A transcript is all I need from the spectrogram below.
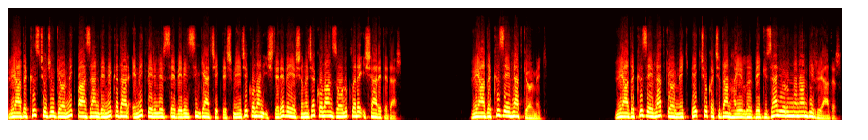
Rüyada kız çocuğu görmek bazen de ne kadar emek verilirse verilsin gerçekleşmeyecek olan işlere ve yaşanacak olan zorluklara işaret eder. Rüyada kız evlat görmek Rüyada kız evlat görmek pek çok açıdan hayırlı ve güzel yorumlanan bir rüyadır.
